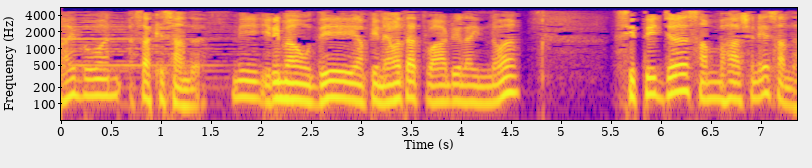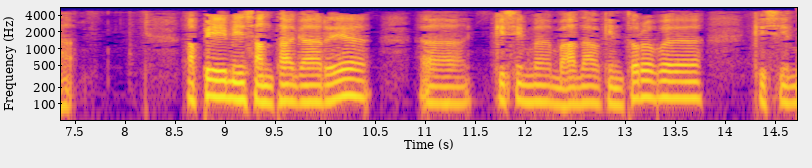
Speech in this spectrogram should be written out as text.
ආයිබෝවන් සකිසඳ මේ ඉරිමා උදේ අපි නැවතත් වාඩි වෙලා ඉන්නවා සිතිජ සංഭാෂණය සඳහා අපේ මේ සන්තාගාරය කිසිම බාධාවකින් තොරව කිසිම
